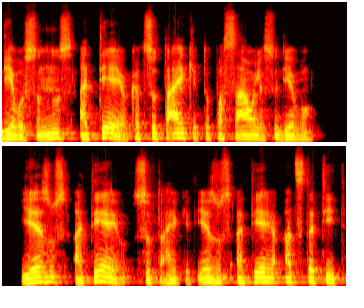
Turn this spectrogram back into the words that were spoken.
Dievo sūnus atėjo, kad sutaikytų pasaulį su Dievu. Jėzus atėjo sutaikyti, Jėzus atėjo atstatyti.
